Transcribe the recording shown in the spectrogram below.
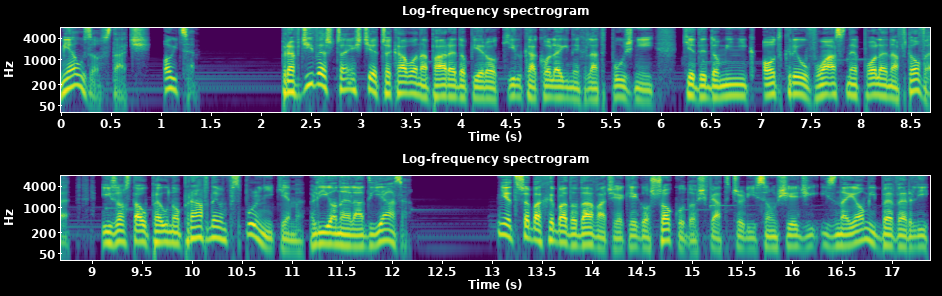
miał zostać ojcem. Prawdziwe szczęście czekało na parę dopiero kilka kolejnych lat później, kiedy Dominik odkrył własne pole naftowe i został pełnoprawnym wspólnikiem Lionela Diaza. Nie trzeba chyba dodawać, jakiego szoku doświadczyli sąsiedzi i znajomi Beverly,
